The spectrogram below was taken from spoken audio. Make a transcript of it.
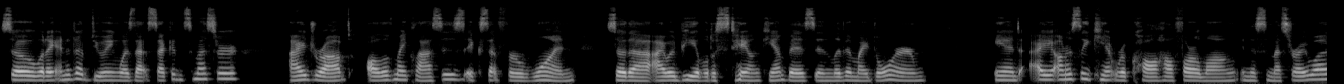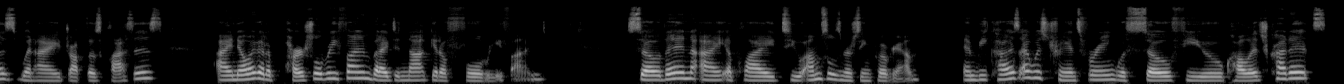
So, what I ended up doing was that second semester, I dropped all of my classes except for one so that I would be able to stay on campus and live in my dorm. And I honestly can't recall how far along in the semester I was when I dropped those classes. I know I got a partial refund, but I did not get a full refund. So then I applied to UMSL's nursing program. And because I was transferring with so few college credits,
